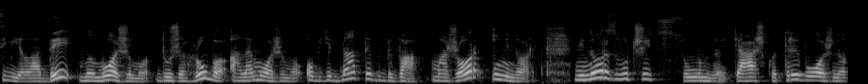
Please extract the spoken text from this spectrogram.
ці лади ми можемо дуже грубо, але можемо об'єднати в два мажор і мінор. Мінор звучить сумно, тяжко, тривожно,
